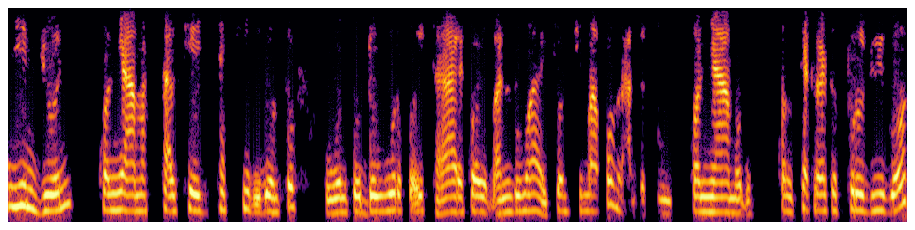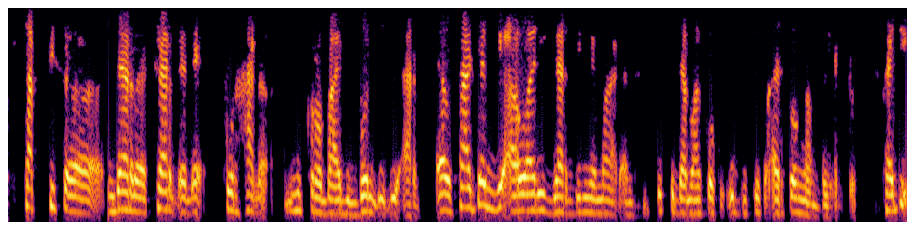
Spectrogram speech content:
ɗiin jooni ko ñaamata salteeji takkiiɗi ɗoon fof ko woni ko dow wuro koye taare koye ɓanndu ma e comci ma fof no adda tuuji kon ñaama ɗum. Kono sécrété produit gooto tappisa ndeer terɗe ɗee pour haɗa microbe aji bonɗi ɗi arde. Ew so a jaggi a warii gardinge maaɗa sikkidama koko udditi ko ari fof ngam bleddo kadi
